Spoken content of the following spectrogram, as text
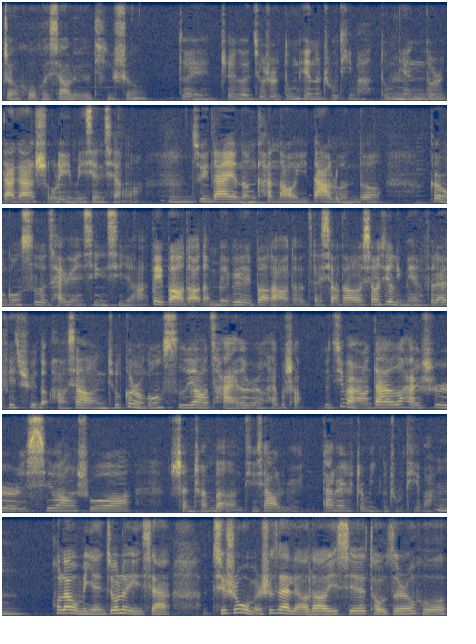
整合和效率的提升。对，这个就是冬天的主题嘛。冬天都是大家手里没闲钱了。嗯，最近大家也能看到一大轮的各种公司的裁员信息啊，被报道的、没被报道的，在小道消息里面飞来飞去的，好像就各种公司要裁的人还不少。就基本上大家都还是希望说省成本、提效率，大概是这么一个主题吧。嗯。后来我们研究了一下，其实我们是在聊到一些投资人和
